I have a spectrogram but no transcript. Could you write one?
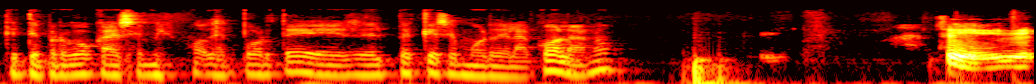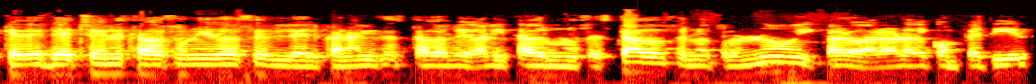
que te provoca ese mismo deporte, es el pez que se muerde la cola, ¿no? Sí, que de, hecho en Estados Unidos el, el, cannabis ha estado legalizado en unos estados, en otros no, y claro, a la hora de competir,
